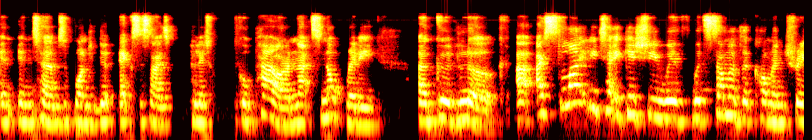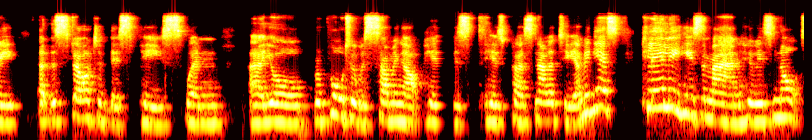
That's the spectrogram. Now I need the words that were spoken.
in in terms of wanting to exercise political power, and that's not really a good look. I slightly take issue with with some of the commentary at the start of this piece when uh, your reporter was summing up his his personality. I mean, yes, clearly he's a man who is not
